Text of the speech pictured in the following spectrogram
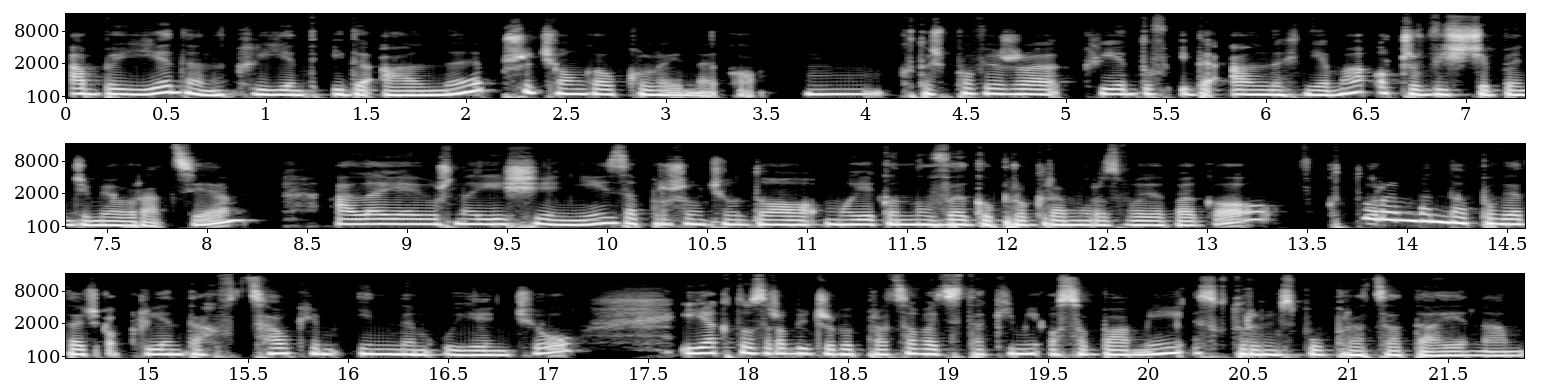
aby jeden klient idealny przyciągał kolejnego? Mm, ktoś powie, że klientów idealnych nie ma. Oczywiście będzie miał rację, ale ja już na jesieni zaproszę Cię do mojego nowego programu rozwojowego, w którym będę opowiadać o klientach w całkiem innym ujęciu i jak to zrobić, żeby pracować z takimi osobami, z którymi współpraca daje nam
